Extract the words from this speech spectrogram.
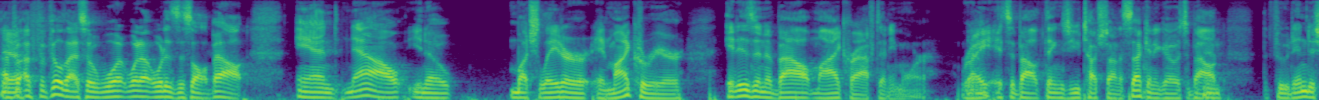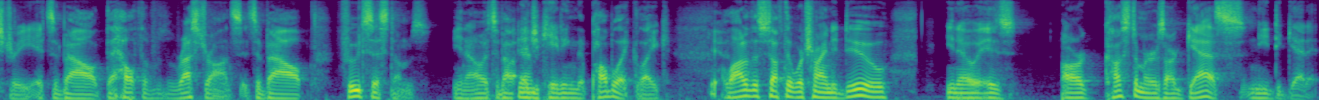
I, Yeah. I fulfilled that. So what what what is this all about? And now you know much later in my career it isn't about my craft anymore right? It's about things you touched on a second ago. It's about the food industry. It's about the health of the restaurants. It's about food systems you know it's about educating the public. Like a lot of the stuff that we're trying to do you know is our customers our guests need to get it.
